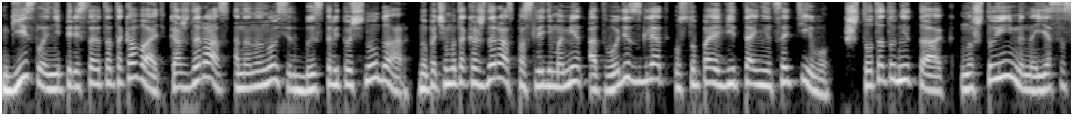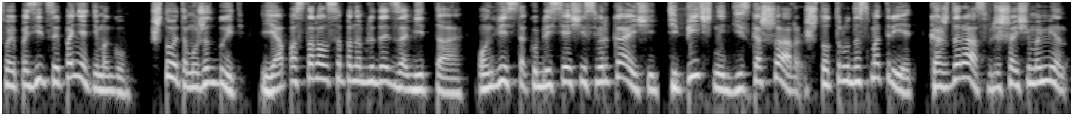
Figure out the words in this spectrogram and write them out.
Гислан не перестает атаковать. Каждый раз она наносит быстрый точный удар, но почему-то каждый раз в последний момент отводит взгляд, уступая Вита инициативу. Что-то тут не так, но что именно, я со своей позиции понять не могу. Что это может быть? Я постарался понаблюдать за Вита. Он весь такой блестящий сверкающий, типичный дискошар, что трудно смотреть. Каждый раз в решающий момент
